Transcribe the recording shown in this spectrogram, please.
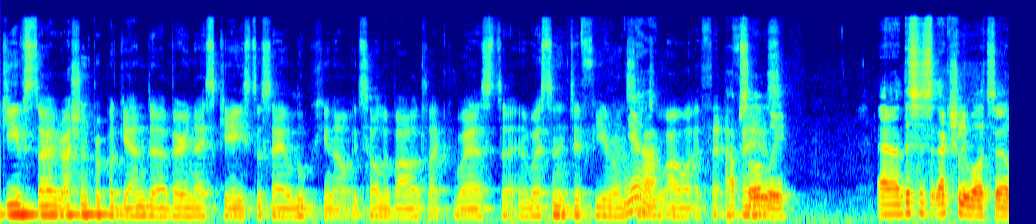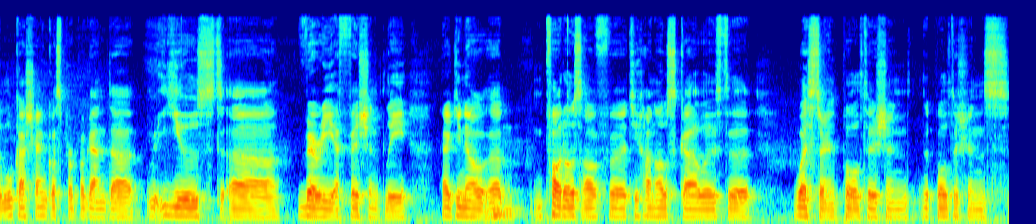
gives the Russian propaganda a very nice case to say look you know it's all about like West and Western interference Yeah, into our aff- affairs. Absolutely. And this is actually what uh, Lukashenko's propaganda used uh, very efficiently. Like, you know, uh, photos of uh, Tikhanovska with the Western politician, the politicians.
